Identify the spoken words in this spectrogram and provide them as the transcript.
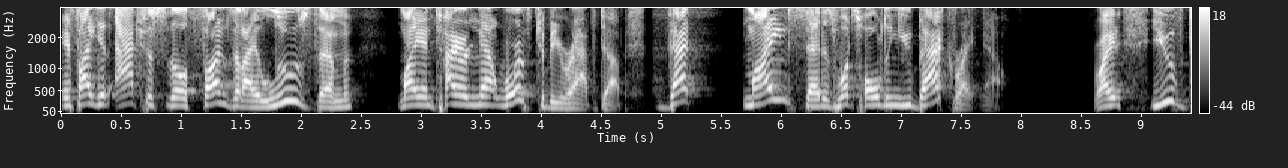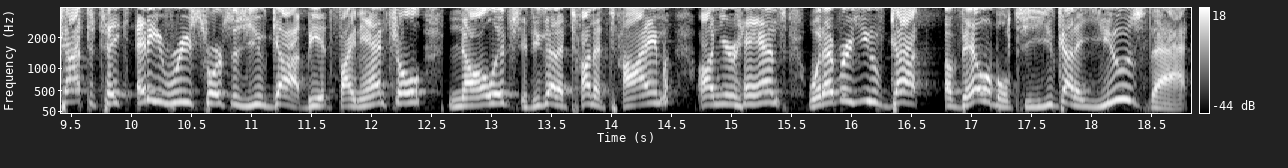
If I get access to those funds and I lose them, my entire net worth could be wrapped up. That mindset is what's holding you back right now right? You've got to take any resources you've got, be it financial, knowledge, if you've got a ton of time on your hands, whatever you've got available to you, you've got to use that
